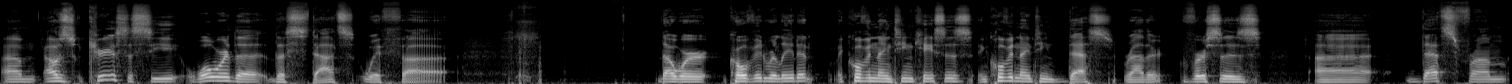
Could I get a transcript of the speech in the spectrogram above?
Um, I was curious to see what were the the stats with uh, that were COVID related, like COVID nineteen cases and COVID nineteen deaths rather, versus uh, deaths from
